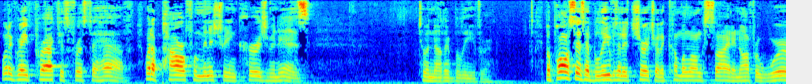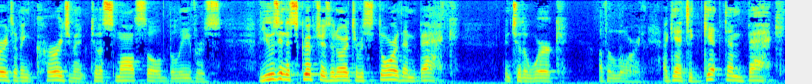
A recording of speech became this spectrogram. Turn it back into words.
What a great practice for us to have. What a powerful ministry encouragement is to another believer. But Paul says that believers in the church are to come alongside and offer words of encouragement to the small souled believers, using the scriptures in order to restore them back into the work of the Lord. Again, to get them back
